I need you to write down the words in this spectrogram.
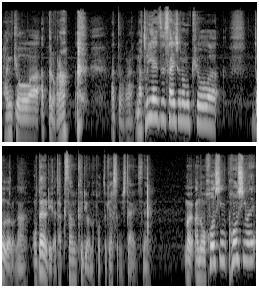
反響はあったのかな？あったのかな？まあとりあえず最初の目標はどうだろうな。お便りがたくさん来るようなポッドキャストにしたいですね。まあ、あの方針方針はね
